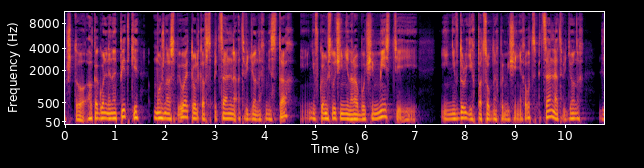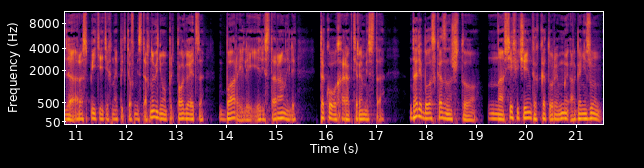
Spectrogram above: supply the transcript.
что алкогольные напитки можно распивать только в специально отведенных местах, и ни в коем случае не на рабочем месте и, и не в других подсобных помещениях, а вот специально отведенных для распития этих напитков местах. Ну, видимо, предполагается бар или ресторан или такого характера места. Далее было сказано, что на всех вечеринках, которые мы организуем,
